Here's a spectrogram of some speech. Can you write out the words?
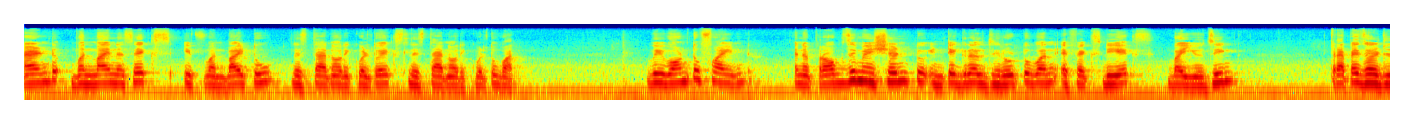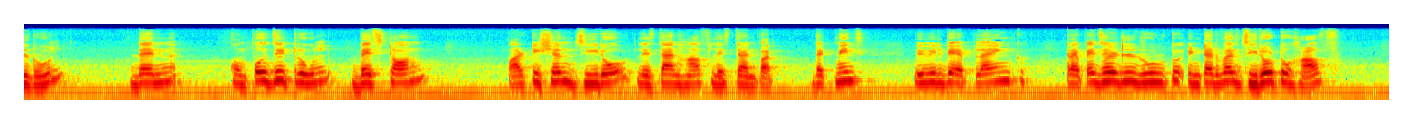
and 1 minus x if 1 by 2 less than or equal to x less than or equal to 1. We want to find an approximation to integral 0 to 1 f x dx by using trapezoidal rule, then composite rule based on partition 0 less than half less than 1. That means, we will be applying trapezoidal rule to interval 0 to half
